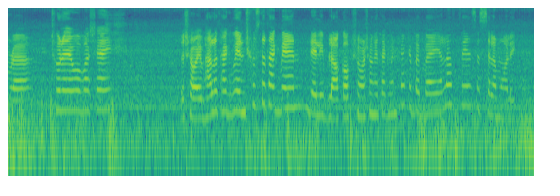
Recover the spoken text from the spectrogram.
আমরা চলে যাব বাসায়। তো সবাই ভালো থাকবেন সুস্থ থাকবেন। ডেলি ব্লগ অফ সময় সঙ্গে থাকবেন। টাটা বাই বাই আল্লাহ হাফেজ আসসালামু আলাইকুম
